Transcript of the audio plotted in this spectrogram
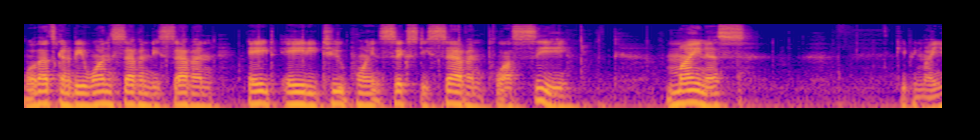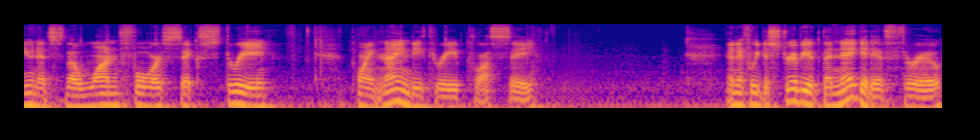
Well, that's going to be 177 882.67 plus c minus, keeping my units, the 1463.93 plus c. And if we distribute the negative through,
